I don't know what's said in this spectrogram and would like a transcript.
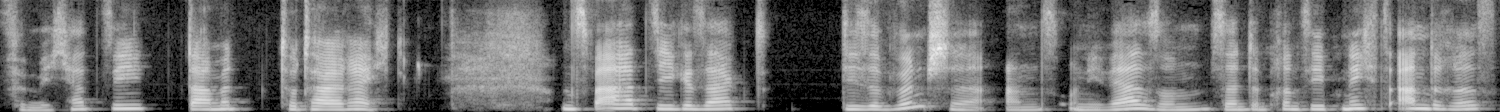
für mich hat sie damit total recht. Und zwar hat sie gesagt, diese Wünsche ans Universum sind im Prinzip nichts anderes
